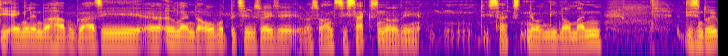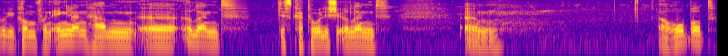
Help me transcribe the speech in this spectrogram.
die Engländer haben quasi äh, Irland erobert, beziehungsweise, was waren es, die Sachsen oder die, die Sachsen oder die Normannen. Die sind rübergekommen von England, haben äh, Irland, das katholische Irland, ähm, erobert,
